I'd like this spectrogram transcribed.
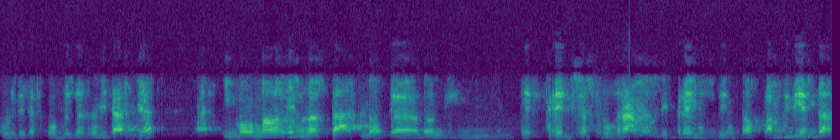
polítiques públiques d'habitatge, i molt malament l'Estat, no? que doncs, té 13 programes diferents dins del Plan Vivienda,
